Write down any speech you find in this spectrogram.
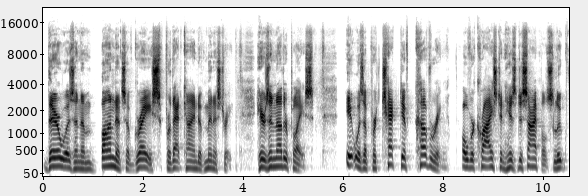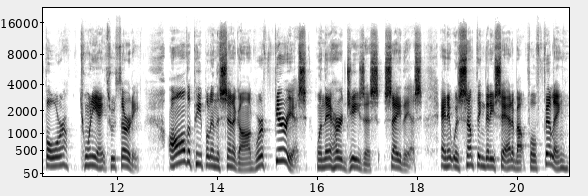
there was an abundance of grace for that kind of ministry. Here's another place it was a protective covering over Christ and his disciples. Luke 4 28 through 30. All the people in the synagogue were furious when they heard Jesus say this. And it was something that he said about fulfilling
